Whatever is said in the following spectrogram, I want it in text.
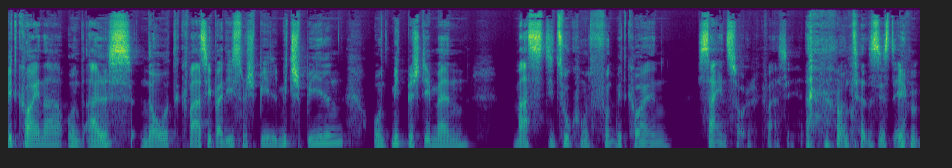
Bitcoiner und als Node quasi bei diesem Spiel mitspielen und mitbestimmen, was die Zukunft von Bitcoin sein soll, quasi. Und das ist eben,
